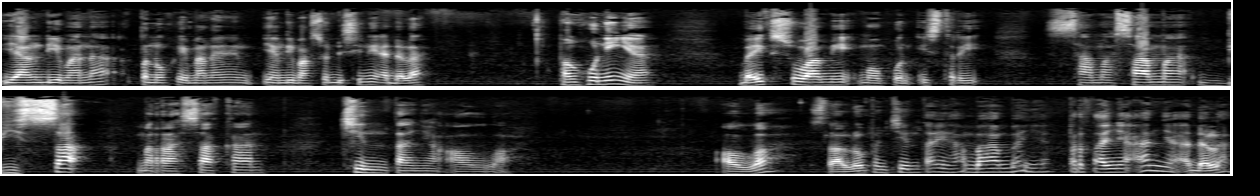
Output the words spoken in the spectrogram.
Yang di mana penuh keimanan yang, yang dimaksud di sini adalah penghuninya, baik suami maupun istri, sama-sama bisa merasakan cintanya Allah. Allah selalu mencintai hamba-hambanya. Pertanyaannya adalah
